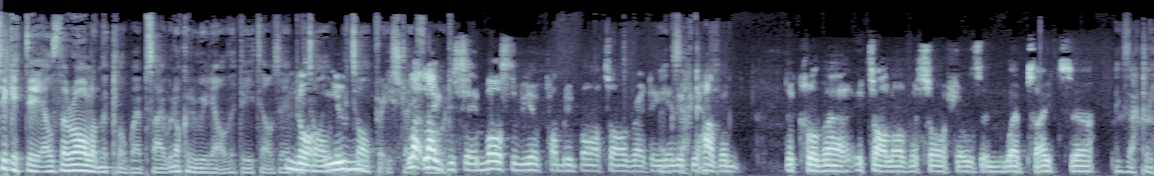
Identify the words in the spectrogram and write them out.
ticket details they're all on the club website. We're not going to read out all the details here. No, it's all you- it's all pretty straightforward. like we say, most of you have probably bought already, and if you haven't, the club uh, it's all over socials and websites. So exactly.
